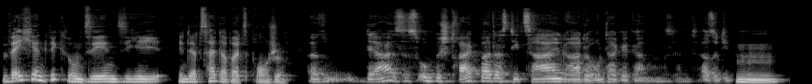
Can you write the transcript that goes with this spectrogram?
Welche Entwicklung sehen Sie in der Zeitarbeitsbranche? Also ja, es ist unbestreitbar, dass die Zahlen gerade runtergegangen sind. Also die hm.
